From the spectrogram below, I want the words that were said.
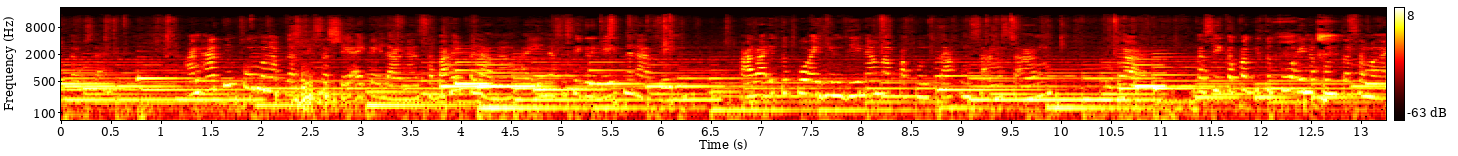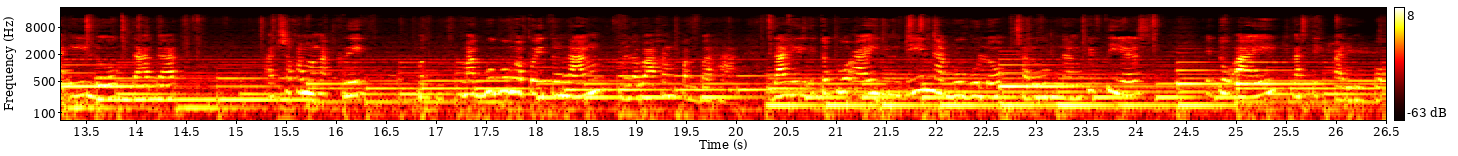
2000. Ang ating pong mga plastic sachet ay kailangan sa bahay pa lamang ito po ay hindi na mapapunta kung saan-saang lugar. Kasi kapag ito po ay napunta sa mga ilog, dagat, at saka mga creek, mag- magbubunga po ito ng malawakang pagbaha. Dahil ito po ay hindi nabubulok sa loob ng 50 years, ito ay plastic pa rin po.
